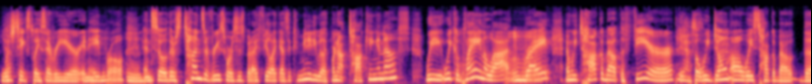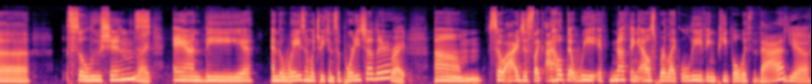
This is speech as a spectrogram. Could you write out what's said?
which takes place every year in April. And so there's tons of resources, but I feel like as a community, we like we're not talking enough. We we complain a lot, right? And we talk about the fear, Yes. but we don't always talk about the solutions Right. and the and the ways in which we can support each other. Right. Um so I just like I hope that we if nothing else we're like leaving people with that Yeah.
